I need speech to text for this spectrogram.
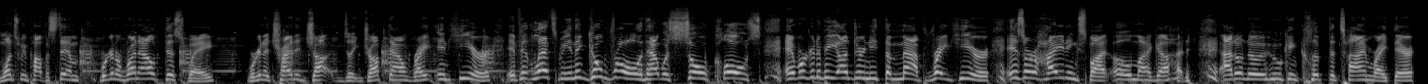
Once we pop a stim, we're going to run out this way. We're going to try to drop down right in here if it lets me and then go roll. That was so close. And we're going to be underneath the map right here is our hiding spot. Oh my God. I don't know who can clip the time right there.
